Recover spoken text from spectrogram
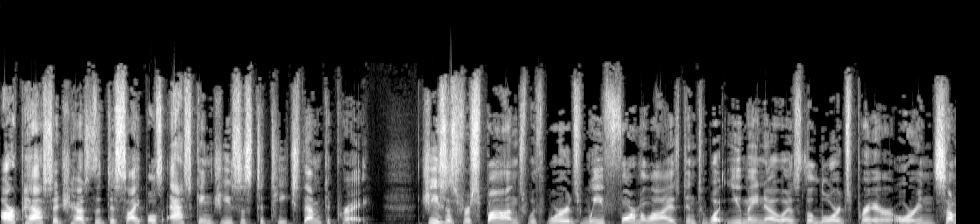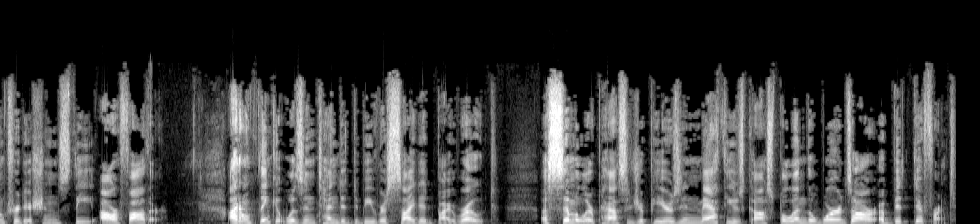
Our passage has the disciples asking Jesus to teach them to pray. Jesus responds with words we've formalized into what you may know as the Lord's Prayer, or in some traditions, the Our Father. I don't think it was intended to be recited by rote. A similar passage appears in Matthew's Gospel, and the words are a bit different.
